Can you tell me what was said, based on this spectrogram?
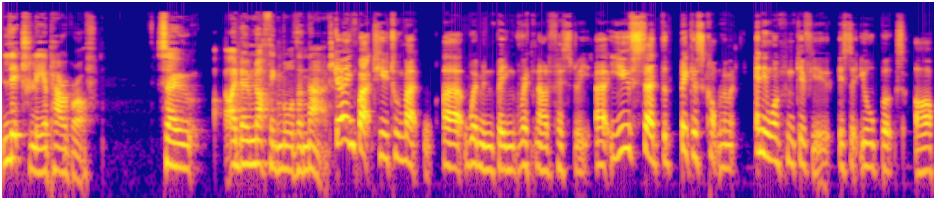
literally a paragraph. So I know nothing more than that. Going back to you talking about uh, women being written out of history, uh, you've said the biggest compliment anyone can give you is that your books are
